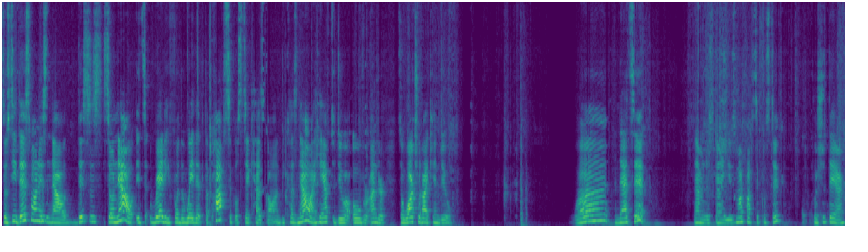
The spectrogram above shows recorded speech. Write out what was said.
So see, this one is now, this is, so now it's ready for the way that the popsicle stick has gone because now I have to do a over under. So watch what I can do. What? And that's it. I'm just going to use my popsicle stick, push it there.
